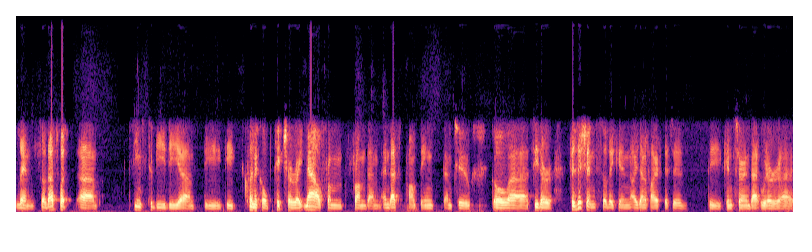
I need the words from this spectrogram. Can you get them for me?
limbs. So that's what uh, seems to be the, um, the the clinical picture right now from from them, and that's prompting them to go uh, see their physicians so they can identify if this is the concern that we're uh,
